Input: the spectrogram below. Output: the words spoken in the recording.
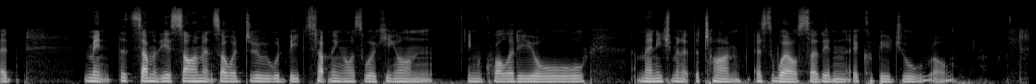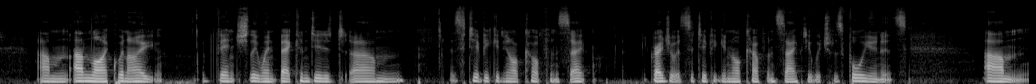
it meant that some of the assignments I would do would be something I was working on in quality or management at the time as well. So then it could be a dual role. Um, unlike when I eventually went back and did um, a certificate in and safety graduate certificate in health and safety, which was four units. Um,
